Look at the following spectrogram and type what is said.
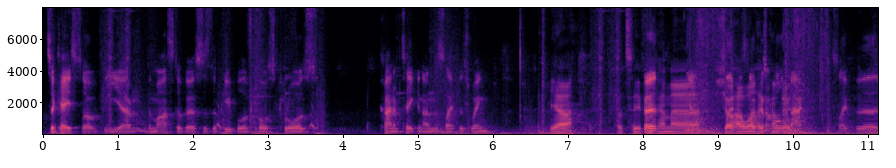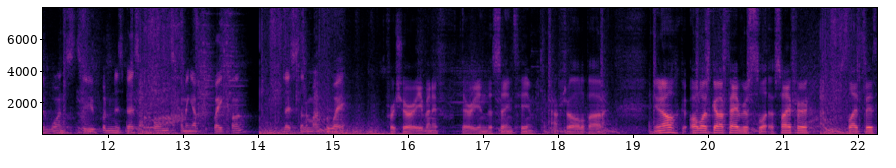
It's a case of the um, the master versus the pupil. Of course, Claws kind of taken under Cypher's wing. Yeah. Let's see if But we can uh, yeah, show how well he's gonna hold do. back. Cypher wants to put in his best performance coming up to QuakeCon, less than a month away. for sure, even if they're in the same team. After all about it, you know, always gotta favor Sli- Cypher slight bit.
